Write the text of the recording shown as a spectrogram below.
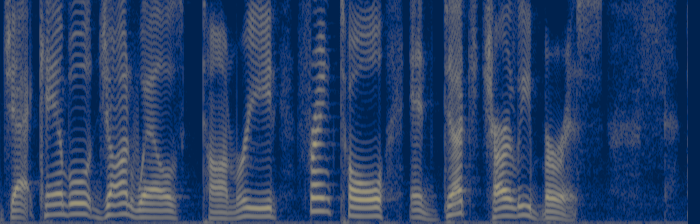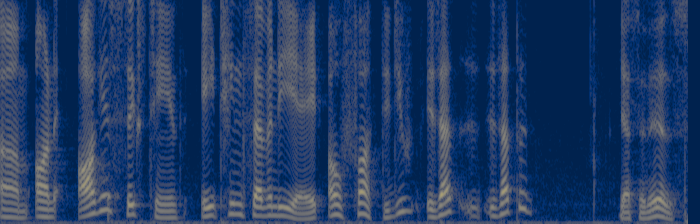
Jack Campbell, John Wells, Tom Reed, Frank Toll, and Dutch Charlie Burris. Um, on August 16th, 1878. Oh fuck, did you is that is that the Yes, it is.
